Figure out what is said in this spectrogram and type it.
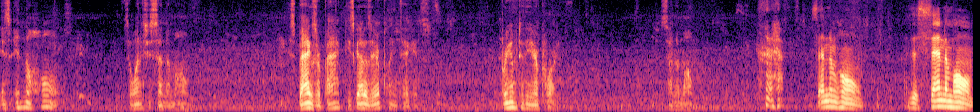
is in the hole. So why don't you send him home? His bags are packed. He's got his airplane tickets. Bring him to the airport. Send him home. Send him home. I just send him home.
